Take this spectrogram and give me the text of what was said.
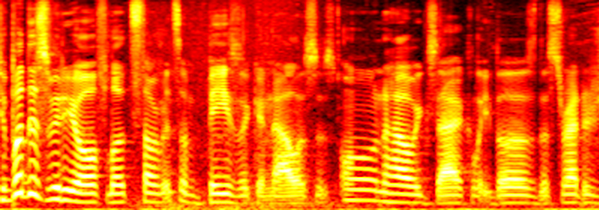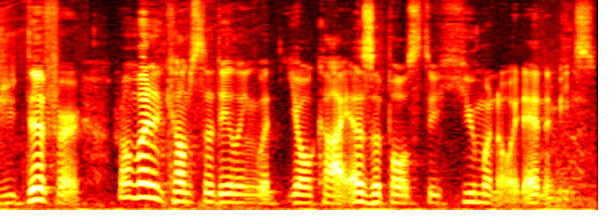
To put this video off, let's start with some basic analysis on how exactly does the strategy differ from when it comes to dealing with yokai as opposed to humanoid enemies.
